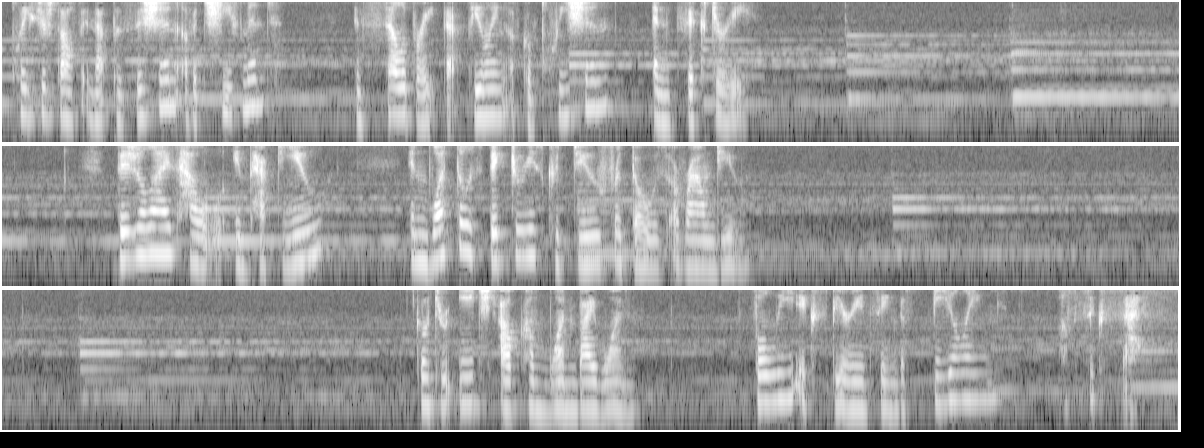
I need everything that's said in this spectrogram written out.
Place yourself in that position of achievement and celebrate that feeling of completion and victory. Visualize how it will impact you and what those victories could do for those around you. Go through each outcome one by one, fully experiencing the feeling of success.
